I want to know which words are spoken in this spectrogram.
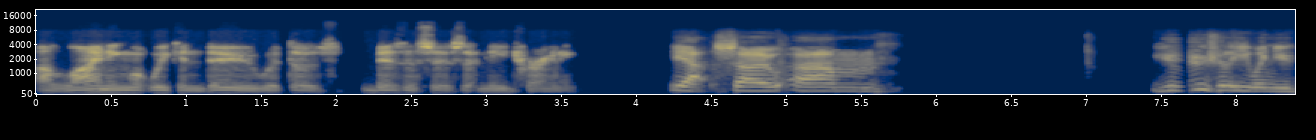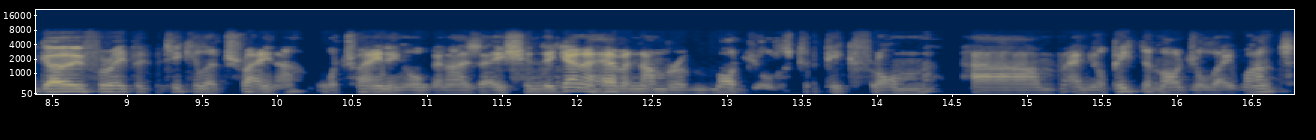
aligning what we can do with those businesses that need training? Yeah. So um, usually when you go for a particular trainer or training organization, they're going to have a number of modules to pick from, um, and you'll pick the module they want.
